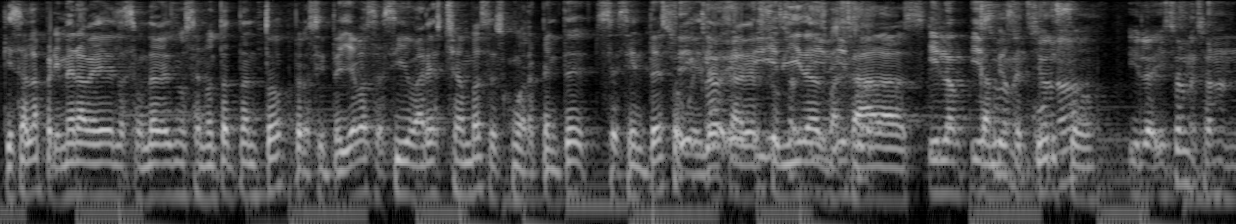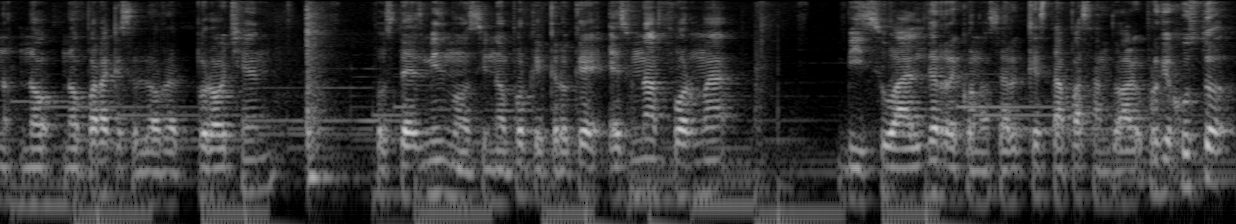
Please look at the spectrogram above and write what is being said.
quizá la primera vez, la segunda vez no se nota tanto, pero si te llevas así varias chambas, es como de repente se siente eso, Sí, güey. claro, Deja de y- ver subidas, y- y eso- bajadas, y lo, y cambios de menciono, curso. Y, lo, lo menciono no, no, no para que se lo reprochen ustedes mismos, sino porque creo que es una forma visual de reconocer que está pasando algo. Porque justo,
